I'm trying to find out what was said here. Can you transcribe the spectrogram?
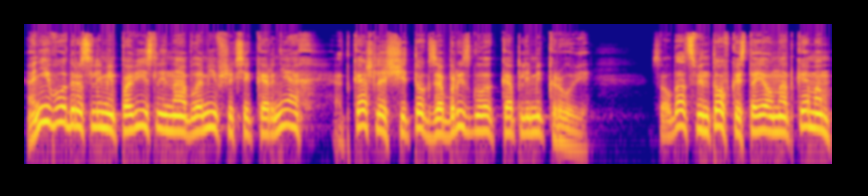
Они водорослями повисли на обломившихся корнях, от кашля щиток забрызгало каплями крови. Солдат с винтовкой стоял над Кэмом,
